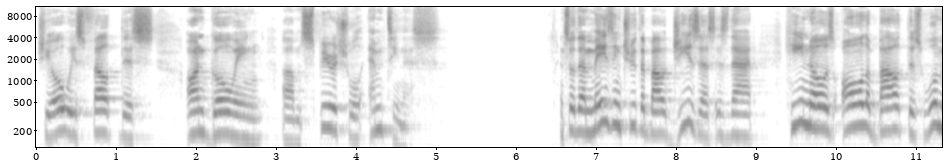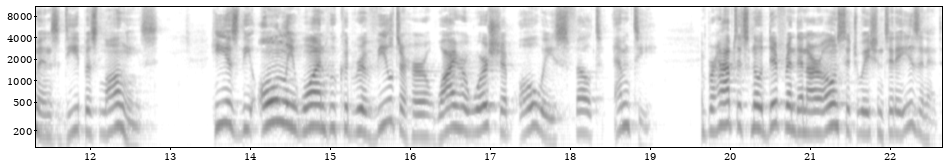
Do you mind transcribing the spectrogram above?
she always felt this ongoing um, spiritual emptiness. And so, the amazing truth about Jesus is that he knows all about this woman's deepest longings. He is the only one who could reveal to her why her worship always felt empty. And perhaps it's no different than our own situation today, isn't it?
